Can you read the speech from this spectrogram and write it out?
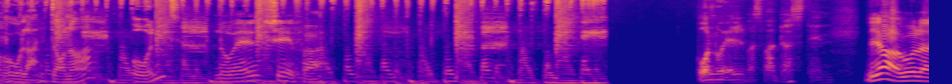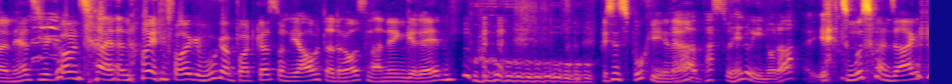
Roland Donner und Noel Schäfer. Boah, Noel, was war das denn? Ja, Roland, herzlich willkommen zu einer neuen Folge VUCA Podcast und ihr auch da draußen an den Geräten. Bisschen spooky, ne? Ja, passt zu Halloween, oder? Jetzt muss man sagen,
